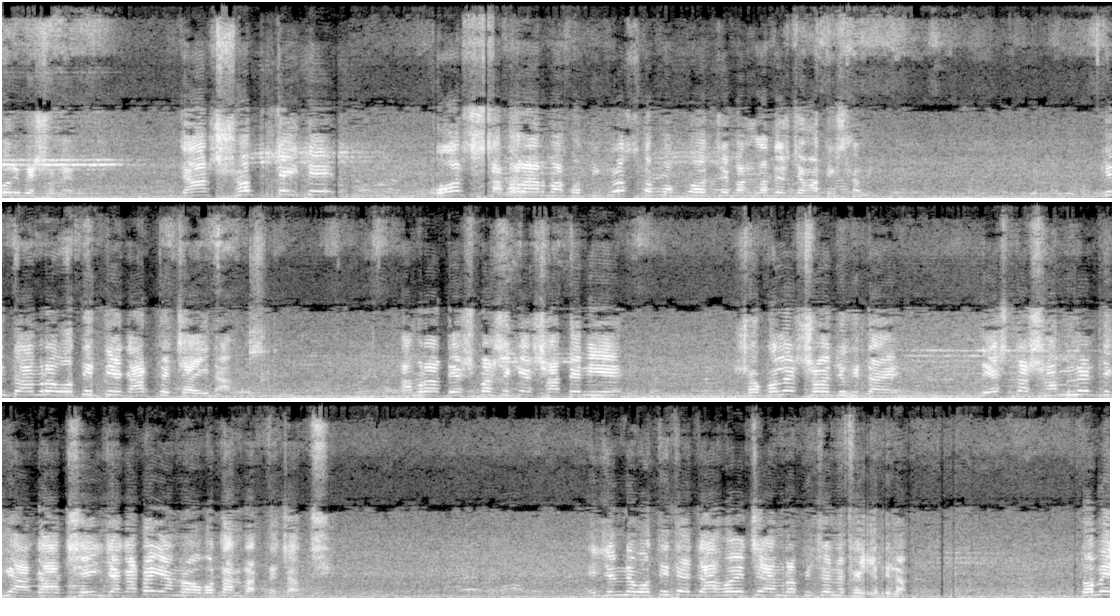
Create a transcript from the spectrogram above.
পরিবেশনের। যার সবচাইতে ওয়ার্স সাফারার বা ক্ষতিগ্রস্ত পক্ষ হচ্ছে বাংলাদেশ জামাত ইসলামী। কিন্তু আমরা অতীত নিয়ে কাটতে চাই না। আমরা দেশবাসীকে সাথে নিয়ে সকলের সহযোগিতায় দেশটা সামনের দিকে আগাক, সেই জায়গাটাই আমরা অবদান রাখতে চাচ্ছি। এই জন্য অতীতে যা হয়েছে আমরা পিছনে ফেলে দিলাম। তবে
